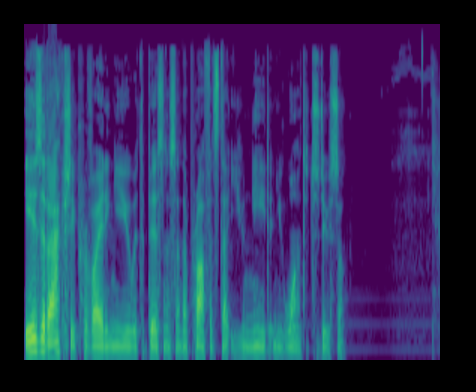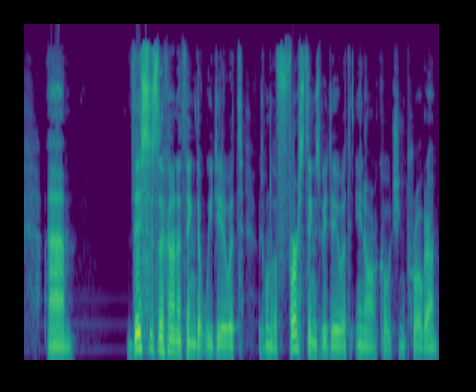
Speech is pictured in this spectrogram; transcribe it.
Is it actually providing you with the business and the profits that you need and you want to do so? Um, this is the kind of thing that we deal with. It's one of the first things we deal with in our coaching program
